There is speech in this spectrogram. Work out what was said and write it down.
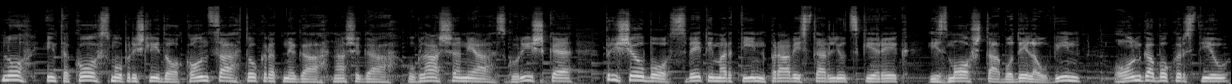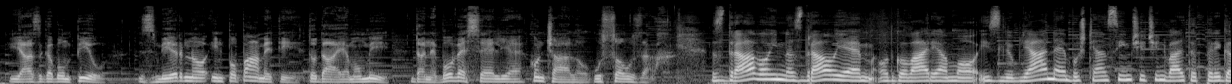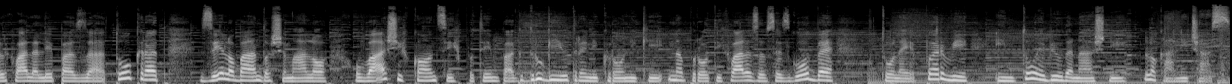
No, in tako smo prišli do konca tokratnega našega oglašanja z Goriške. Prišel bo Sveti Martin, pravi star ljudski rek, iz mošta bo delal vin, on ga bo krstil, jaz ga bom pil zmirno in po pameti, dodajamo mi, da ne bo veselje končalo v solzah. Zdravo in na zdravje odgovarjamo iz Ljubljane, Boštjan Simčič in Walter Pregal, hvala lepa za tokrat, zelo bando še malo v vaših koncih, potem pa k drugi jutranji kroniki naproti. Hvala za vse zgodbe, tole je prvi in to je bil današnji lokalni čas.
